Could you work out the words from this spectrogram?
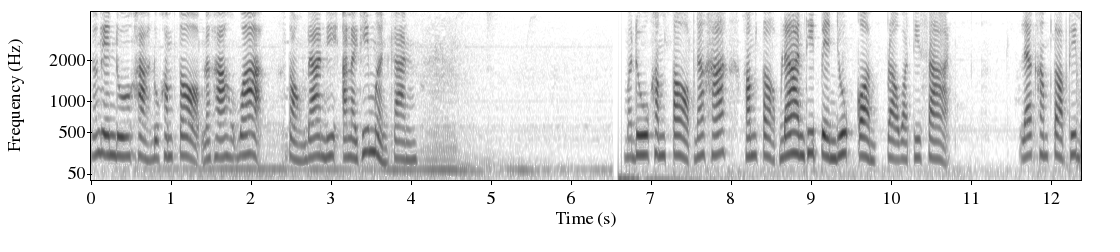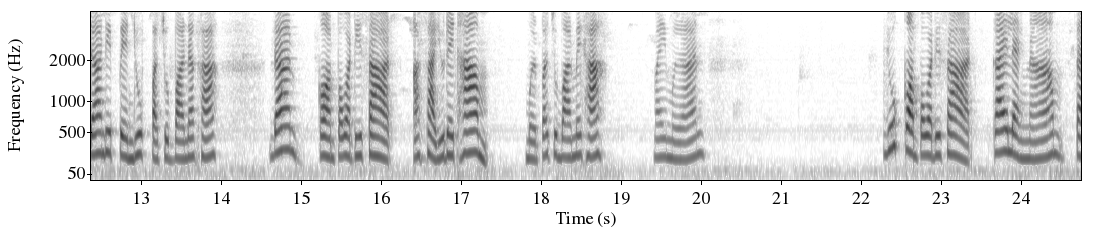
นักเรียนดูค่ะ ดูคำตอบนะคะว่า สองด้านนี้อะไรที่เหมือนกัน มาดูคำตอบนะคะคำตอบด้านที่เป็นยุคก่อนประวัติศาสตร์ และคำตอบที่ด้านที่เป็นยุคปัจจุบันนะคะ ด้านก่อนประวัติศาสตร์ อาศัยอยู่ในถ้ำเหมือนปัจจุบันไหมคะ ไม่เหมือน ยุคก่อนประวัติศาสตร์ใกล้แหล่งน้ำแต่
